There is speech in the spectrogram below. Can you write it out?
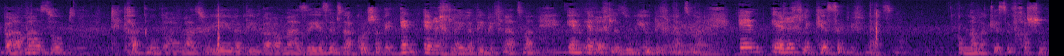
ברמה הזאת תתחתנו, ברמה הזו יהיה ילדים, ברמה הזו יהיה זה וזה הכל שווה. אין ערך לילדים בפני עצמם, אין ערך לזוגיות בפני עצמם, אין ערך לכסף בפני עצמם. אמנם הכסף חשוב,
